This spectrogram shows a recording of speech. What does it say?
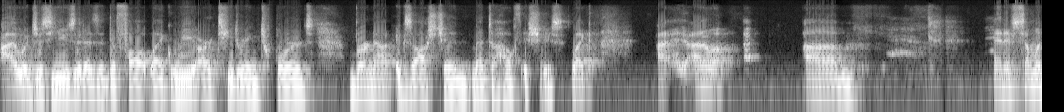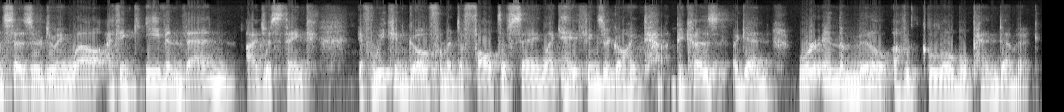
I would just use it as a default. Like we are teetering towards burnout, exhaustion, mental health issues. Like I, I don't. Um, and if someone says they're doing well, I think even then, I just think if we can go from a default of saying like, "Hey, things are going down," because again, we're in the middle of a global pandemic.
